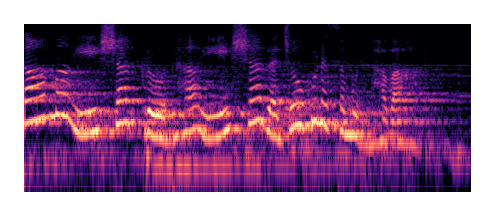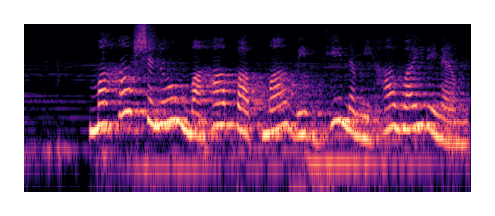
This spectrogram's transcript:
ಕಾಮ ಏಷ ಕ್ರೋಧ ಏಷ ರಜೋಗುಣ ಸಮುದ್ಭವ. ಮಹಾಶನೋ ಮಹಾಪಾಪ್ಮ ವಿದ್ಯೇನಮಿಹ ವೈರಿಣಂ.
